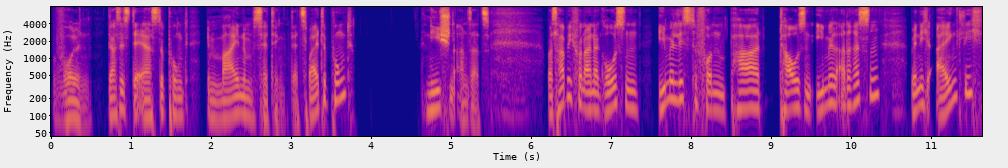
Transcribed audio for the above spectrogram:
wollen. Das ist der erste Punkt in meinem Setting. Der zweite Punkt, Nischenansatz. Was habe ich von einer großen E-Mail-Liste von ein paar tausend E-Mail-Adressen, wenn ich eigentlich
